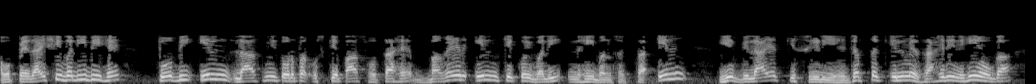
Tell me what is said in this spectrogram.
وہ پیدائشی ولی بھی ہے، تو بھی علم لازمی طور پر اس کے پاس ہوتا ہے، بغیر علم کے کوئی ولی نہیں بن سکتا۔ علم یہ ولایت کی سیڑھی ہے۔ جب تک علم ظاہری نہیں ہوگا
